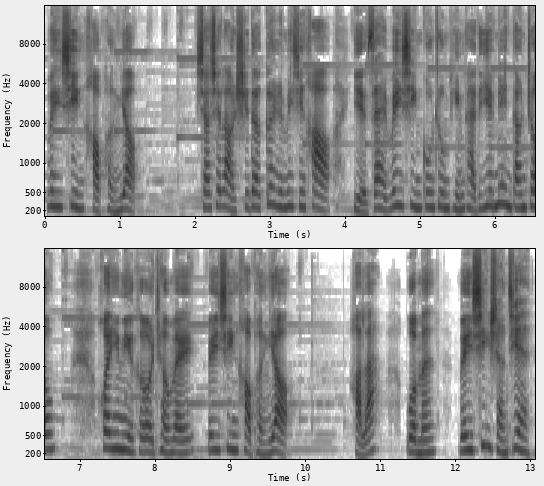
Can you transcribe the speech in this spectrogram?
微信好朋友。小雪老师的个人微信号也在微信公众平台的页面当中，欢迎你和我成为微信好朋友。好啦，我们微信上见。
